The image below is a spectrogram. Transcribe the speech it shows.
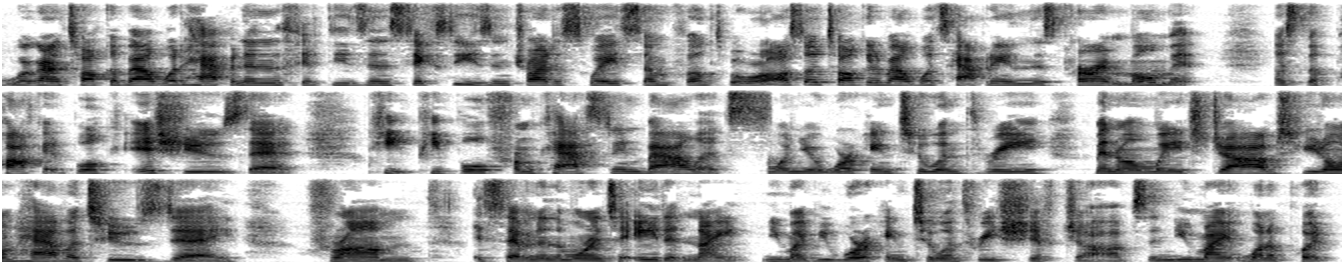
We're going to talk about what happened in the 50s and 60s and try to sway some folks, but we're also talking about what's happening in this current moment it's the pocketbook issues that keep people from casting ballots. When you're working two and three minimum wage jobs, you don't have a Tuesday from seven in the morning to eight at night. You might be working two and three shift jobs, and you might want to put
